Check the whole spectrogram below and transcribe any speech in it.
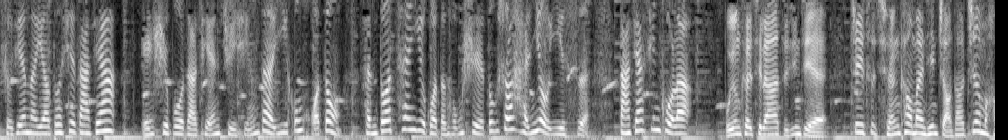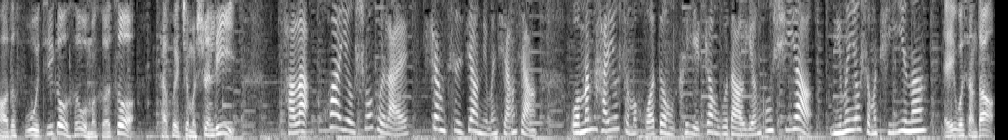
首先呢要多谢大家。人事部早前举行的义工活动，很多参与过的同事都说很有意思，大家辛苦了。不用客气啦，紫金姐，这次全靠曼婷找到这么好的服务机构和我们合作，才会这么顺利。好了，话又说回来，上次叫你们想想。我们还有什么活动可以照顾到员工需要？你们有什么提议呢？哎，我想到，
